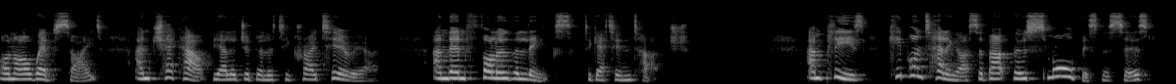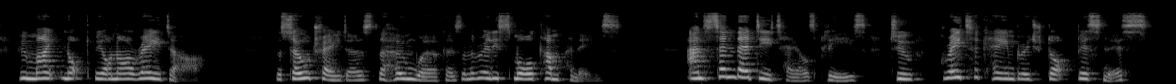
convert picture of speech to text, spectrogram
on our website and check out the eligibility criteria, and then follow the links to get in touch. And please keep on telling us about those small businesses who might not be on our radar. The sole traders, the home workers and the really small companies. And send their details, please, to greatercambridge.business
